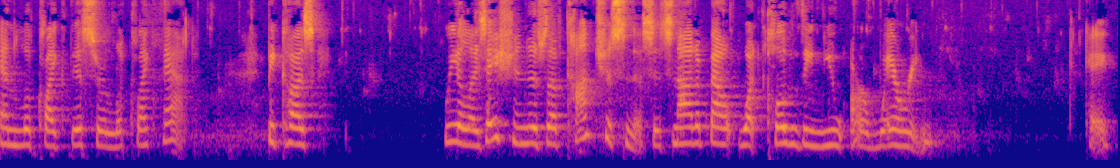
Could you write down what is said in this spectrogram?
and look like this or look like that. Because realization is of consciousness. It's not about what clothing you are wearing. Okay?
